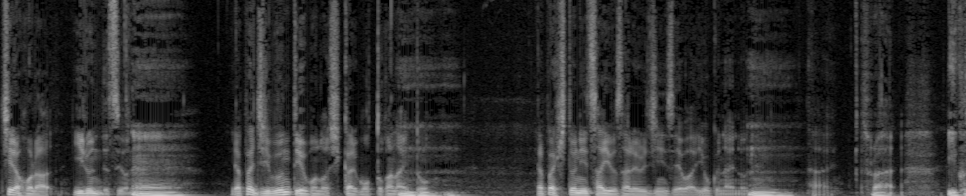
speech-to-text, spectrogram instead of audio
ちらほらいるんですよね。えやっぱり自分っていうものをしっかり持っとかないと、やっぱり人に左右される人生は良くないので、はい。えそれは、いい言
